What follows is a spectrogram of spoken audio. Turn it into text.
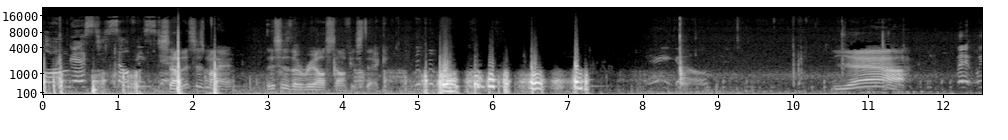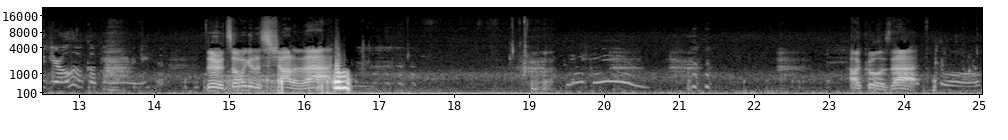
longest selfie stick. So this is my this is the real selfie stick. There you go. Yeah. But with your olloclip, you don't even need that. Dude, someone get a shot of that. How cool is that? Cool.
